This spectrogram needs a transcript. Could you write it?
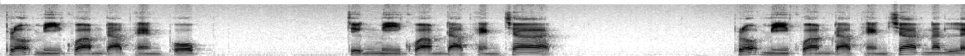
เพราะมีความดับแห่งภพจึงมีความดับแห่งชาติ เพราะมีความดับแห่งชาตินั่นแล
